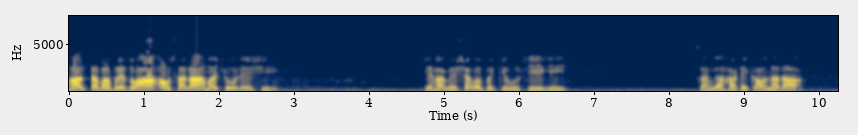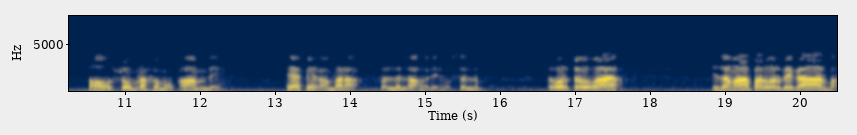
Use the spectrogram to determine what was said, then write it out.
حالته به پر دعا او سلام اچولې شي چې همیشه به پکې اوسېږي. څنګه ښه ټیکانه ده او څومره ښه مقام دی. اے پیغمبره صلی الله علیه وسلم ته ورته وایا چې زما پروردگار با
